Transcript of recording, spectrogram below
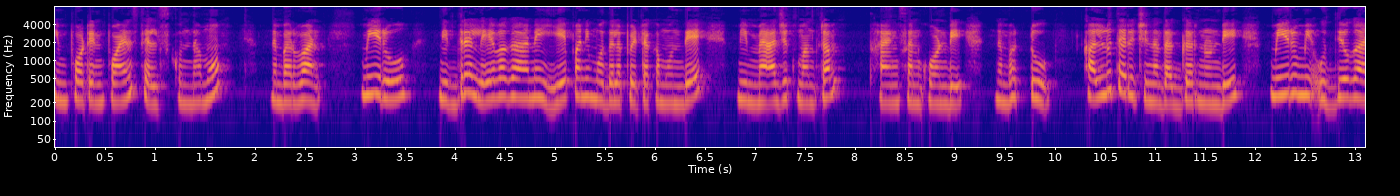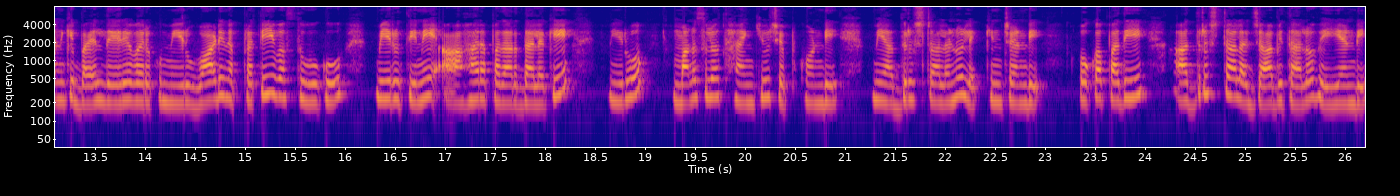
ఇంపార్టెంట్ పాయింట్స్ తెలుసుకుందాము. నెంబర్ వన్ మీరు నిద్ర లేవగానే ఏ పని మొదలు పెట్టకముందే మీ మ్యాజిక్ మంత్రం థ్యాంక్స్ అనుకోండి. నెంబర్ టూ కళ్ళు తెరిచిన దగ్గర నుండి మీరు మీ ఉద్యోగానికి బయలుదేరే వరకు మీరు వాడిన ప్రతి వస్తువుకు మీరు తినే ఆహార పదార్థాలకి మీరు మనసులో థ్యాంక్ యూ చెప్పుకోండి. మీ అదృష్టాలను లెక్కించండి. ఒక పది అదృష్టాల జాబితాలో వేయండి.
